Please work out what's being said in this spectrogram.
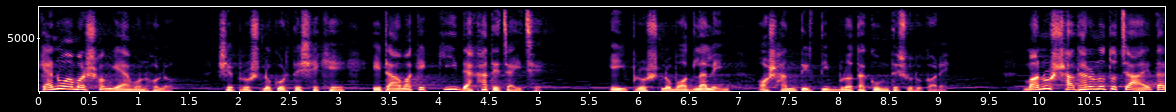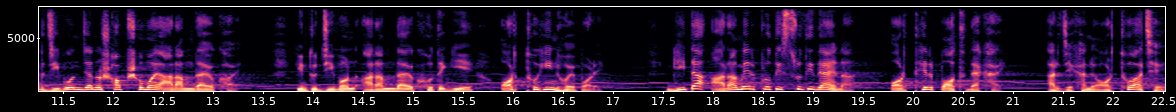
কেন আমার সঙ্গে এমন হলো? সে প্রশ্ন করতে শেখে, এটা আমাকে কি দেখাতে চাইছে? এই প্রশ্ন বদলালেই অশান্তির তীব্রতা কমতে শুরু করে। মানুষ সাধারণত চায় তার জীবন যেন সব সময় আরামদায়ক হয়। কিন্তু জীবন আরামদায়ক হতে গিয়ে অর্থহীন হয়ে পড়ে। গীতা আরামের প্রতিশ্রুতি দেয় না, অর্থের পথ দেখায়। আর যেখানে অর্থ আছে,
